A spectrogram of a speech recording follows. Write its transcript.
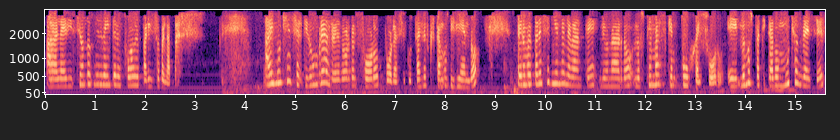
a la edición 2020 del Foro de París sobre la Paz. Hay mucha incertidumbre alrededor del foro por las circunstancias que estamos viviendo, pero me parece bien relevante, Leonardo, los temas que empuja el foro. Eh, lo hemos platicado muchas veces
